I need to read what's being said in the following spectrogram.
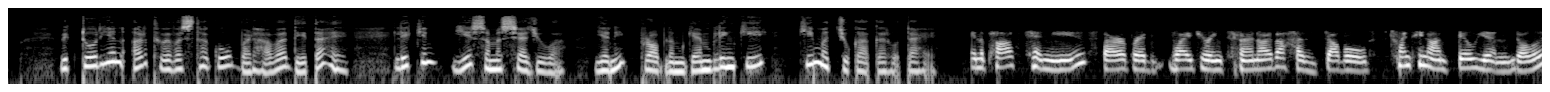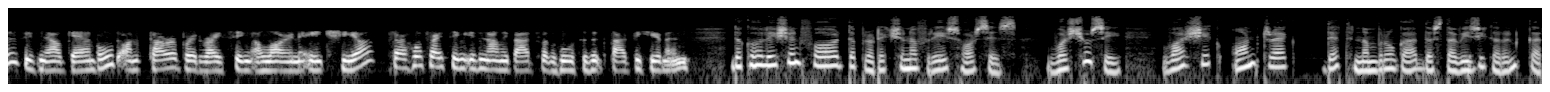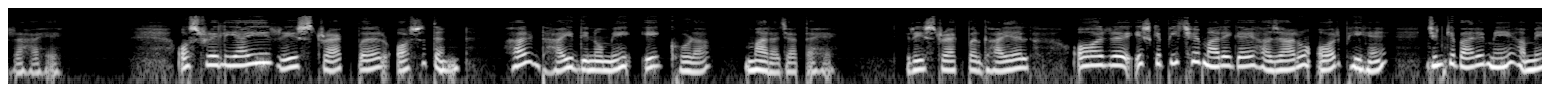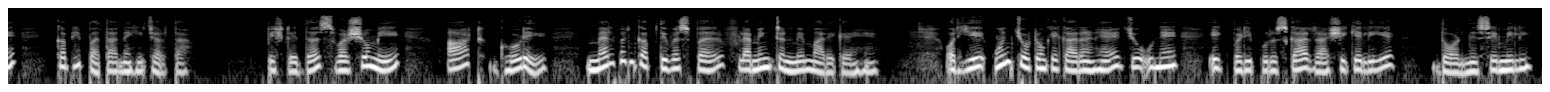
विक्टोरियन अर्थव्यवस्था को बढ़ावा देता है, लेकिन ये समस्या जुआ, यानी प्रॉब्लम गैम्बलिंग की कीमत चुकाकर होता है। In the past 10 years, thoroughbred wagering turnover has doubled. $29 billion is now gambled on thoroughbred racing alone each year. So horse racing isn't only bad for the horses, it's bad for humans. The Coalition for the Protection of Race Horses वर्षों से वार्षिक on track death नंबरों का दस्तावेजीकरण कर रहा है ऑस्ट्रेलियाई रेस ट्रैक पर औसतन हर ढाई दिनों में एक घोड़ा मारा जाता है रेस ट्रैक पर घायल और इसके पीछे मारे गए हज़ारों और भी हैं, जिनके बारे में हमें कभी पता नहीं चलता। पिछले दस वर्षों में आठ घोड़े मेलबर्न कप दिवस पर फ्लेमिंगटन में मारे गए हैं। और ये उन चोटों के कारण है जो उन्हें एक बड़ी पुरस्कार राशि के लिए दौड़ने से मिली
